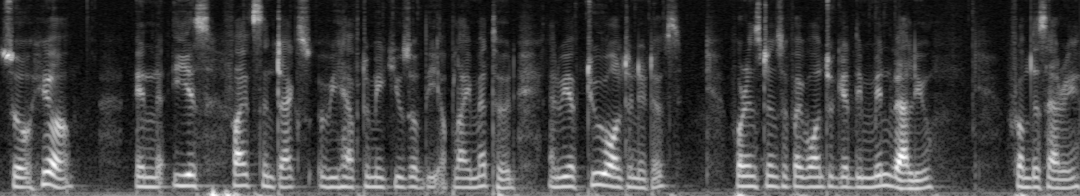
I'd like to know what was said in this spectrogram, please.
so here in ES5 syntax, we have to make use of the apply method and we have two alternatives. For instance, if I want to get the min value from this array,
